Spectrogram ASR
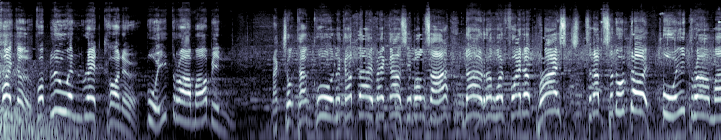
Fighter for blue and red corner ปุ๋ยตราม้าบิน นักชกทั้งคู่นะครับ ได้ไป 90 องศา ได้รางวัล Fighter Prize สนับสนุนโดยปุ๋ยตรามา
